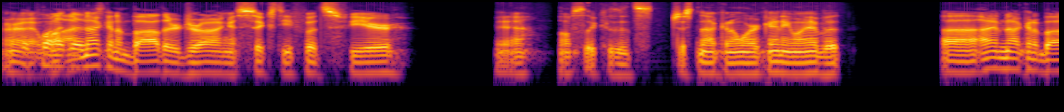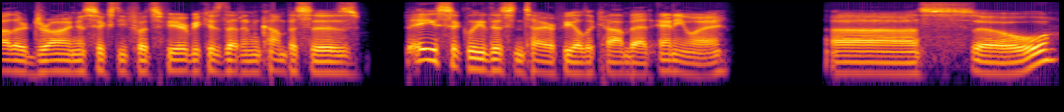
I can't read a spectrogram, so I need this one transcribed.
All right. Well, I'm not going to bother drawing a 60 foot sphere. Yeah, mostly because it's just not going to work anyway. But uh, I'm not going to bother drawing a 60 foot sphere because that encompasses basically this entire field of combat anyway. Uh, so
